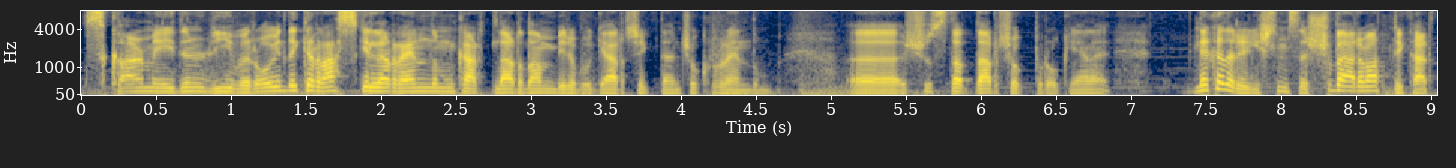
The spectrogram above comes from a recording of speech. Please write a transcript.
Scar Maiden River. Oyundaki rastgele random kartlardan biri bu. Gerçekten çok random. Ee, şu statlar çok broken. Yani ne kadar ilginç değil mi? Şu berbat bir kart.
